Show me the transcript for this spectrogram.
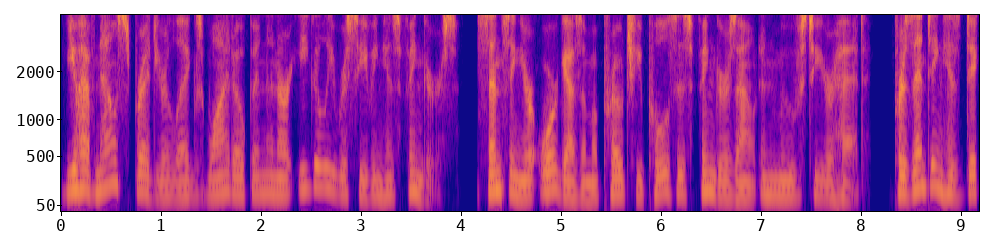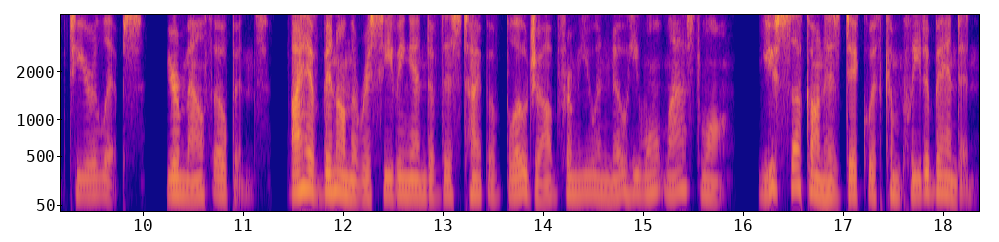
You have now spread your legs wide open and are eagerly receiving his fingers. Sensing your orgasm approach, he pulls his fingers out and moves to your head. Presenting his dick to your lips, your mouth opens. I have been on the receiving end of this type of blowjob from you and know he won't last long. You suck on his dick with complete abandon.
